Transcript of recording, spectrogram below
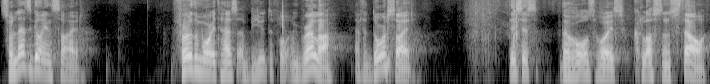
So let's go inside. Furthermore, it has a beautiful umbrella at the door side. This is the Rolls-Royce style.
